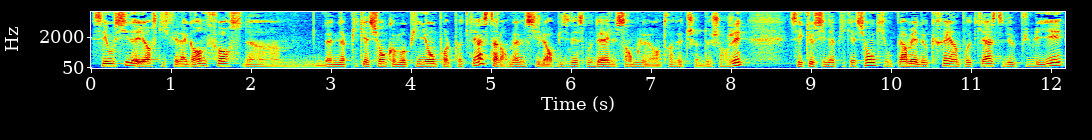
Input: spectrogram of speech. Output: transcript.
C'est aussi d'ailleurs ce qui fait la grande force d'une application comme Opinion pour le podcast, alors même si leur business model semble en train de changer, c'est que c'est une application qui vous permet de créer un podcast et de le publier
